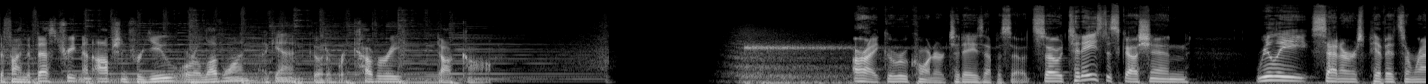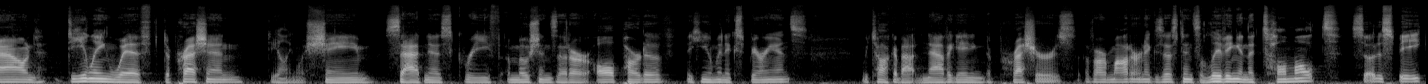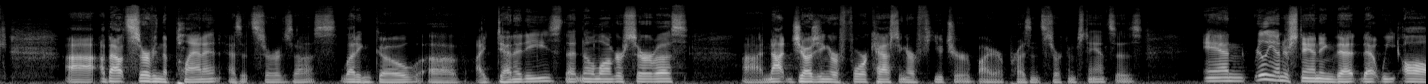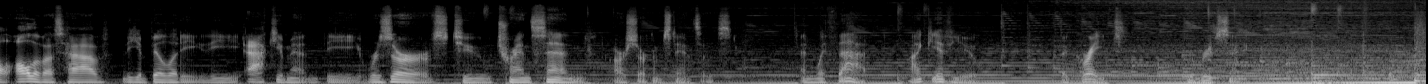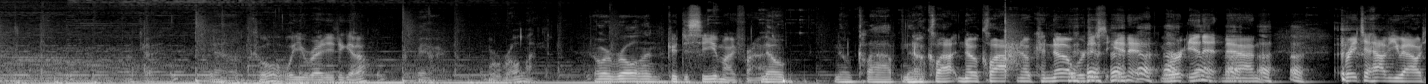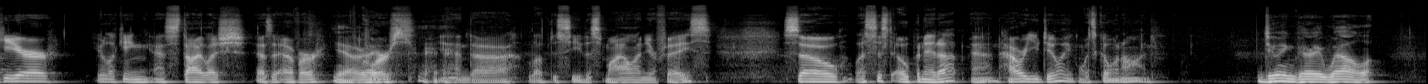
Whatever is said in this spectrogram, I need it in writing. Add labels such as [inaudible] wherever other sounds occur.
To find the best treatment option for you or a loved one, again, go to recovery.com. All right, Guru Corner, today's episode. So, today's discussion really centers, pivots around dealing with depression, dealing with shame, sadness, grief, emotions that are all part of the human experience. We talk about navigating the pressures of our modern existence, living in the tumult, so to speak, uh, about serving the planet as it serves us, letting go of identities that no longer serve us, uh, not judging or forecasting our future by our present circumstances, and really understanding that that we all all of us have the ability the acumen the reserves to transcend our circumstances. And with that i give you the great guru singh cool well you ready to go Yeah. we're rolling We're rolling. good to see you my friend No, no clap. No clap, no clap, no can no. We're just in it. We're in it, man. Great to have you out here. You're looking as stylish as ever, Yeah, of right. course, [laughs] and uh, love to see the smile on your face. So let's just open it up, man. How are you doing? What's going on? Doing very well.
